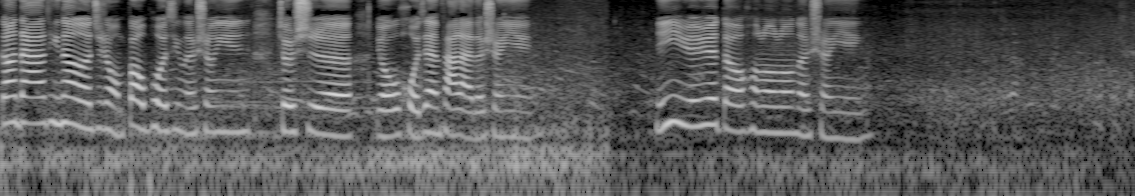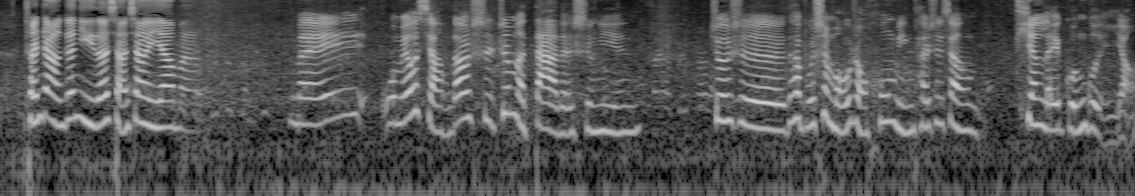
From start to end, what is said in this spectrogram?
刚刚大家听到的这种爆破性的声音，就是由火箭发来的声音。隐隐约约的轰隆隆的声音，船长跟你的想象一样吗？没，我没有想到是这么大的声音，就是它不是某种轰鸣，它是像天雷滚滚一样，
